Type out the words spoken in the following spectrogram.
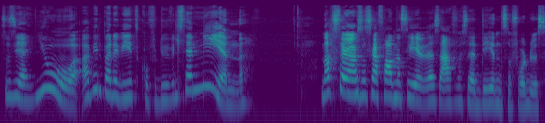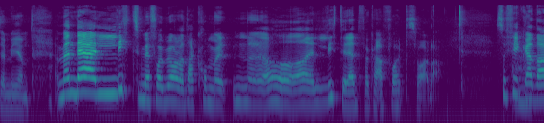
Så sier jeg jo, jeg vil bare vite hvorfor du vil se min. Neste gang så skal jeg faen meg si hvis jeg får se din, så får du se min. Men det er litt med forbehold at jeg kommer øh, litt redd for hva jeg får til svar, da. Så fikk jeg da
